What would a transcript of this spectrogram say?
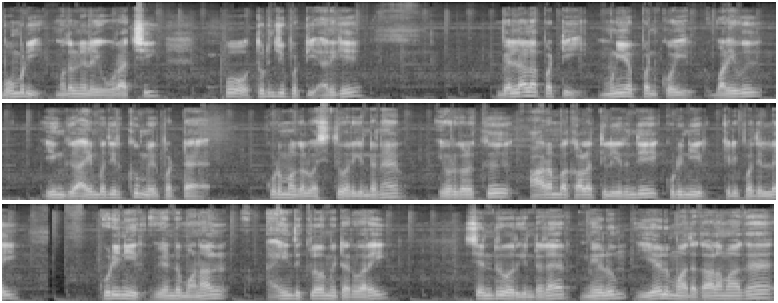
பொம்புடி முதல்நிலை ஊராட்சி போ துறிஞ்சிப்பட்டி அருகே வெள்ளாளப்பட்டி முனியப்பன் கோயில் வளைவு இங்கு ஐம்பதிற்கும் மேற்பட்ட குடும்பங்கள் வசித்து வருகின்றனர். இவர்களுக்கு ஆரம்ப காலத்தில் இருந்தே குடிநீர் கிடைப்பதில்லை. குடிநீர் வேண்டுமானால் ஐந்து கிலோமீட்டர் வரை சென்று வருகின்றனர். மேலும் ஏழு மாத காலமாக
